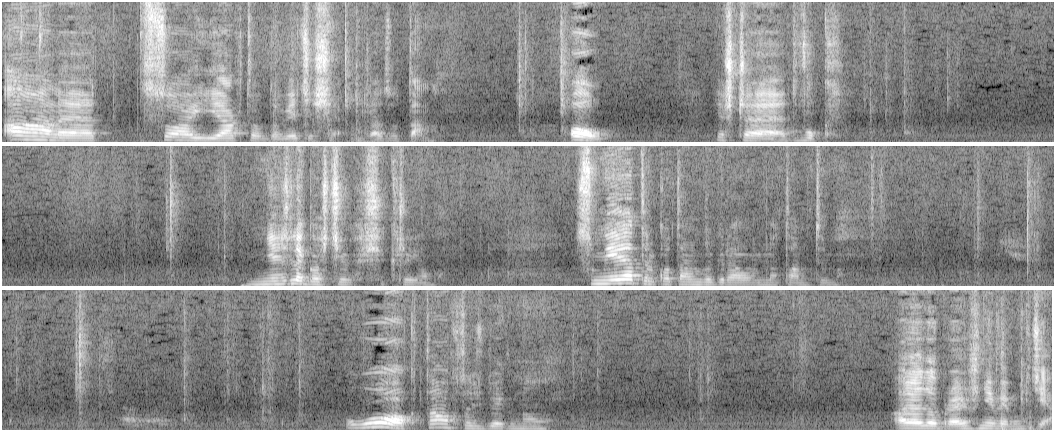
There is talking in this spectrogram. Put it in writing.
Ale co i jak to dowiecie się od razu tam. O! Jeszcze dwóch. Nieźle goście się kryją. W sumie ja tylko tam wygrałem na tamtym. Łok, tam ktoś biegnął. Ale dobra, już nie wiem gdzie.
